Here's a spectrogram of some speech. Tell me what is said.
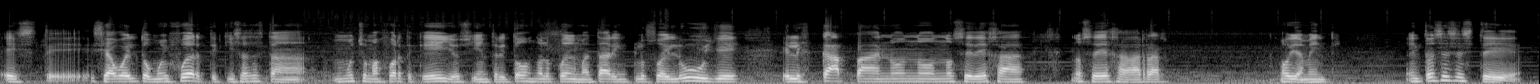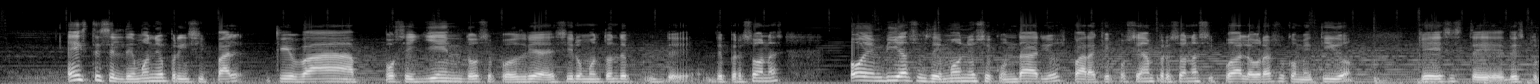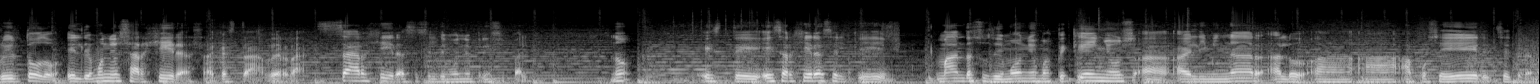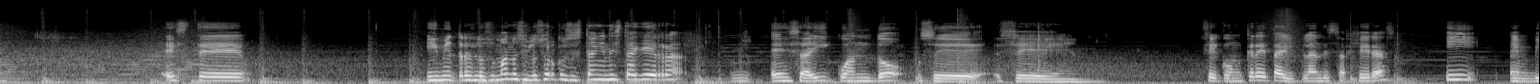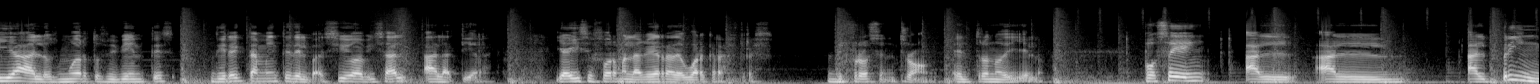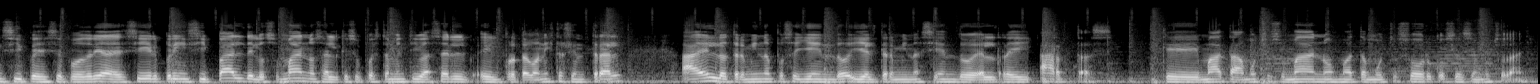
este se ha vuelto muy fuerte quizás hasta mucho más fuerte que ellos y entre todos no lo pueden matar incluso él huye él escapa no no no se deja no se deja agarrar obviamente. Entonces este este es el demonio principal que va poseyendo se podría decir un montón de, de personas o envía sus demonios secundarios para que posean personas y pueda lograr su cometido que es este destruir todo. El demonio es Sargeras, acá está, ¿verdad? Sargeras es el demonio principal. ¿No? Este es Sargeras el que manda a sus demonios más pequeños a, eliminar, a, lo, a, poseer, etcétera, Este y mientras los humanos y los orcos están en esta guerra, es ahí cuando se, se, concreta el plan de Sargeras y envía a los muertos vivientes directamente del vacío abisal a la Tierra. Y ahí se forma la guerra de Warcraft 3, The Frozen Throne, el trono de hielo. Poseen al, al al príncipe, se podría decir, principal de los humanos, al que supuestamente iba a ser el, protagonista central, a él lo termina poseyendo y él termina siendo el rey Artas, que mata a muchos humanos, mata a muchos orcos y hace mucho daño.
